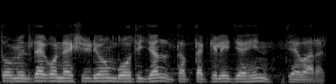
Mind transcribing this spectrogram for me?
तो मिलते हैं को नेक्स्ट वीडियो में बहुत ही जल्द, तब तक के लिए जय हिंद, जय भारत।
